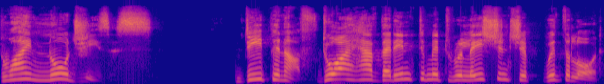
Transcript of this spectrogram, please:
Do I know Jesus deep enough? Do I have that intimate relationship with the Lord?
